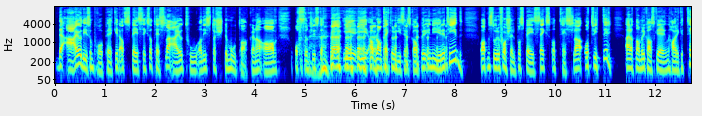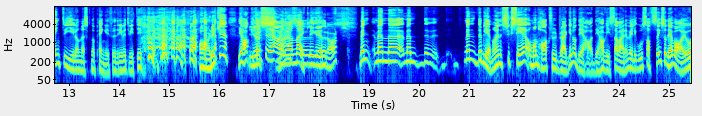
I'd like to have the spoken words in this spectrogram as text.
det er jo de som påpeker at SpaceX og Tesla er jo to av de største mottakerne av offentlig støtte i, i, blant teknologiselskaper i nyere tid. Og at den store forskjellen på SpaceX og Tesla og Twitter er at den amerikanske regjeringen har ikke tenkt å gi Elon Musk noe penger for å drive Twitter. har de ikke? De har ikke tenkt det, av en eller annen merkelig grunn. Men, men, eh, men, men det ble nå en suksess, og man har Crew Dragon, og det har, det har vist seg å være en veldig god satsing. Så det var, jo,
